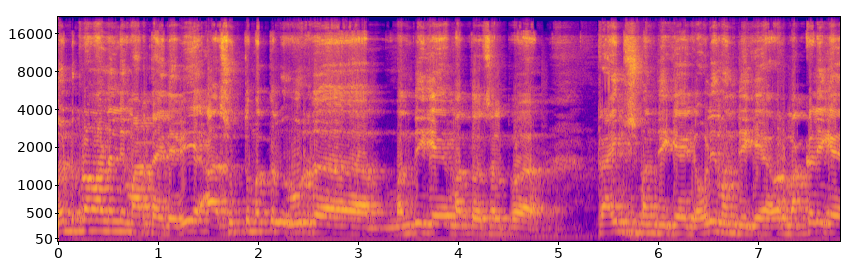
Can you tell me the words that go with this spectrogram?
ದೊಡ್ಡ ಪ್ರಮಾಣದಲ್ಲಿ ಮಾಡ್ತಾ ಇದ್ದೀವಿ. ಆ ಸುತ್ತಮುತ್ತಲು ಊರದ ಮಂದಿಗೆ ಮತ್ತು ಸ್ವಲ್ಪ ಟ್ರೈಬ್ಸ್ ಮಂದಿಗೆ, ಗೌಳಿ ಮಂದಿಗೆ, ಅವ್ರ ಮಕ್ಕಳಿಗೆ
